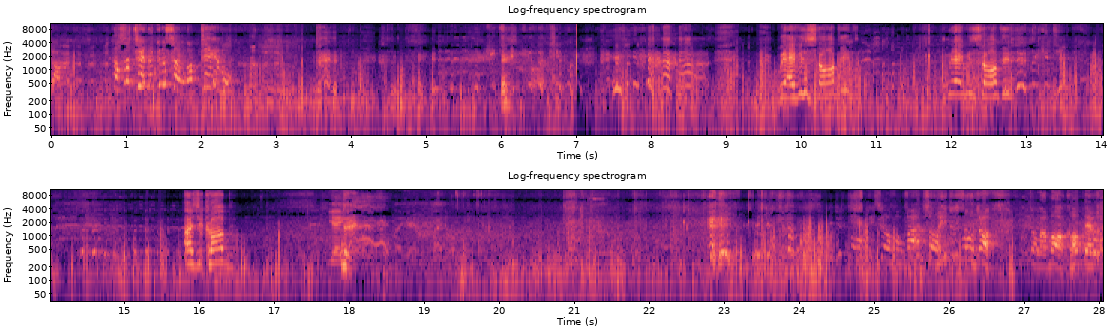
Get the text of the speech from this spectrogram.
job. That's a tin I'm going sell on that table. we haven't started. We haven't started. How's your cob? Yeah. yeah. he just, he just bought himself a bad, so he just thought, oh, I don't have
